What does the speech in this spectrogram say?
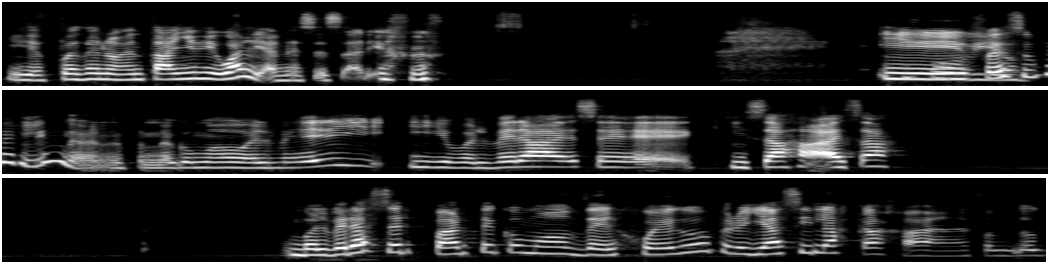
Y después de 90 años igual ya es necesario. y fue súper lindo en el fondo como volver y, y, volver a ese, quizás a esas volver a ser parte como del juego, pero ya sin las cajas, en el fondo,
